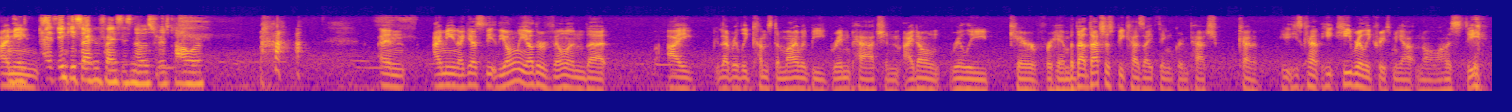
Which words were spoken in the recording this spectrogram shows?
I mean, think, I think he sacrificed his nose for his power. and I mean, I guess the the only other villain that I that really comes to mind would be Grinpatch, and I don't really care for him. But that that's just because I think Grinpatch kind of he, he's kind of he, he really creeps me out in all honesty.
